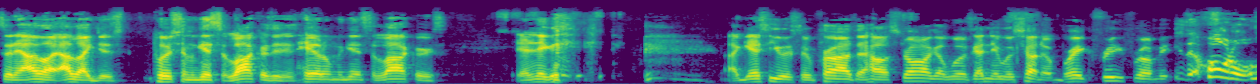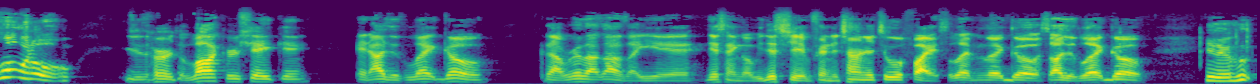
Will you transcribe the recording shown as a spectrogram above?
So then I like, I like just pushed him against the lockers and just held him against the lockers. And that nigga, I guess he was surprised at how strong I was. That nigga was trying to break free from me. He said, "Hold on, hold on." You just heard the locker shaking, and I just let go because I realized I was like, "Yeah, this ain't gonna be this shit finna turn into a fight." So let me let go. So I just let go. You know, "Who-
